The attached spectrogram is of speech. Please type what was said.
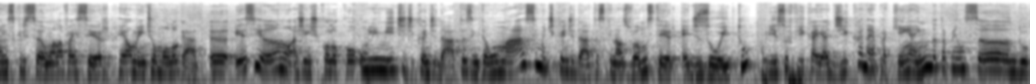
a, inscrição ela vai ser realmente homologada. Uh, esse ano a gente colocou um limite de candidatas, então o máximo de candidatas que nós vamos ter é 18. Por isso fica aí a dica, né, para quem ainda está pensando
